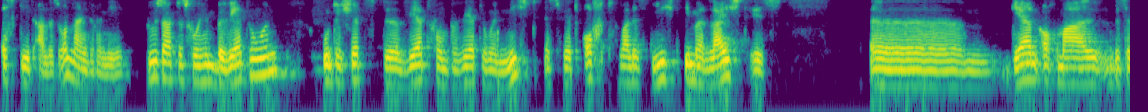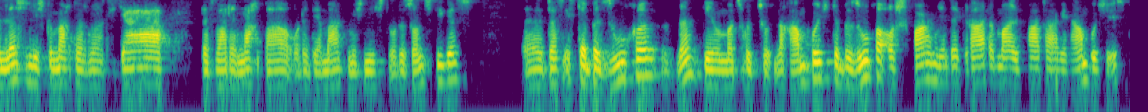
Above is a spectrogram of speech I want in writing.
es geht alles online, René. Du sagtest vorhin Bewertungen. Unterschätzt der Wert von Bewertungen nicht. Es wird oft, weil es nicht immer leicht ist, äh, gern auch mal ein bisschen lächerlich gemacht, dass man sagt, ja, das war der Nachbar oder der mag mich nicht oder sonstiges. Äh, das ist der Besucher, ne? gehen wir mal zurück zu, nach Hamburg, der Besucher aus Spanien, der gerade mal ein paar Tage in Hamburg ist,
